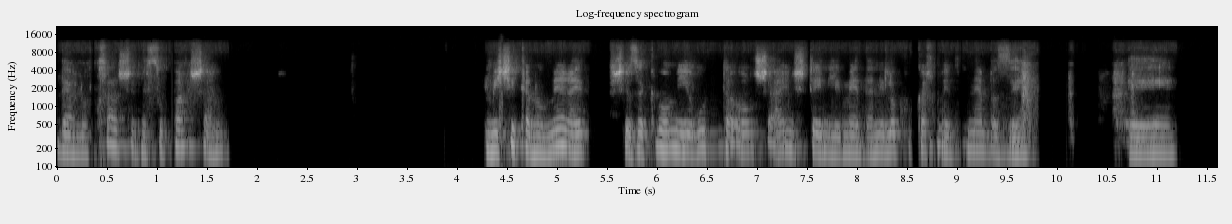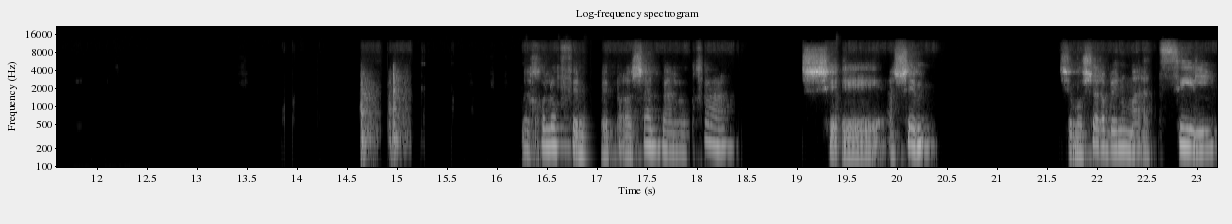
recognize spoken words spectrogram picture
בעלותך שמסופר שם, מישהי כאן אומרת שזה כמו מהירות האור שאיינשטיין לימד, אני לא כל כך מבינה בזה, אה, בכל אופן, בפרשת בעלותך, שהשם, שמשה רבנו מאציל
